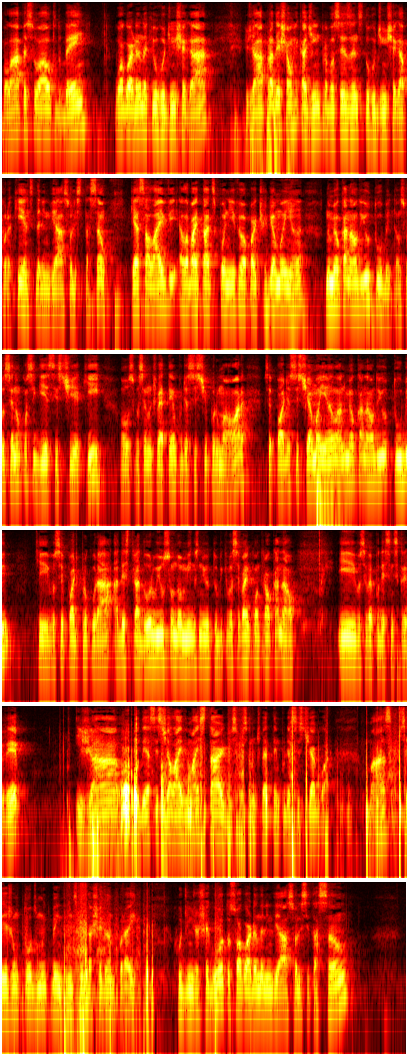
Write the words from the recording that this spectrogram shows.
Olá pessoal, tudo bem? Vou aguardando aqui o Rudinho chegar. Já para deixar um recadinho para vocês antes do Rudinho chegar por aqui, antes dele enviar a solicitação, que essa live ela vai estar disponível a partir de amanhã no meu canal do YouTube. Então, se você não conseguir assistir aqui, ou se você não tiver tempo de assistir por uma hora, você pode assistir amanhã lá no meu canal do YouTube, que você pode procurar Adestrador Wilson Domingos no YouTube, que você vai encontrar o canal. E você vai poder se inscrever e já poder assistir a live mais tarde, se você não tiver tempo de assistir agora. Mas sejam todos muito bem-vindos quem está chegando por aí. Rudinho já chegou, estou só aguardando ele enviar a solicitação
